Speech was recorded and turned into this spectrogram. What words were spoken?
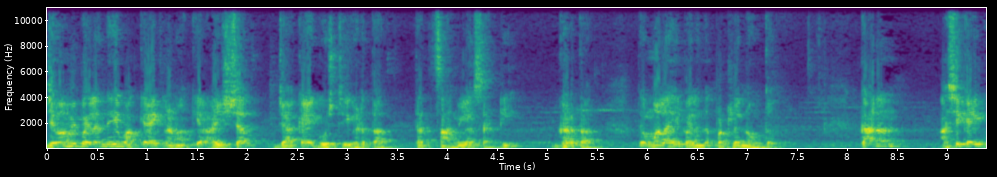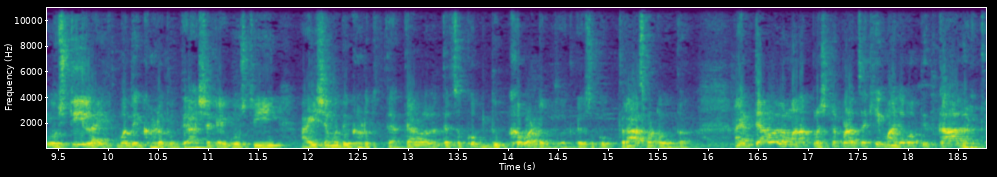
जेव्हा मी पहिल्यांदा हे वाक्य ऐकलं ना की आयुष्यात ज्या काही गोष्टी घडतात त्या चांगल्यासाठी घडतात तर मलाही पहिल्यांदा पटलं नव्हतं. कारण अशी काही गोष्टी लाईफमध्ये घडत होत्या अशा काही गोष्टी आयुष्यामध्ये घडत होत्या त्यावेळेला त्याचं खूप दुःख वाटत होतं त्याचं खूप त्रास वाटत होतं. आणि त्यावेळेला मनात प्रश्न पडायचा की माझ्या बाबतीत का घडत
